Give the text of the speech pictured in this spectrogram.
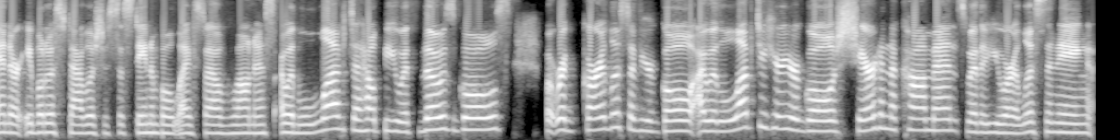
and are able to establish a sustainable lifestyle of wellness. I would love to help you with those goals. But regardless of your goal, I would love to hear your goal. Share it in the comments, whether you are listening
